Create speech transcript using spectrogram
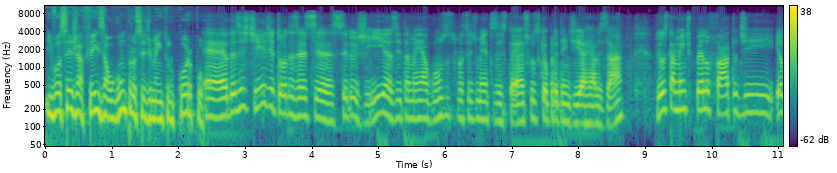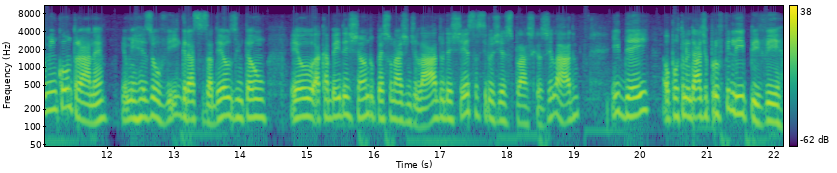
E você já fez algum procedimento no corpo? É, eu desisti de todas essas cirurgias e também alguns dos procedimentos estéticos que eu pretendia realizar, justamente pelo fato de eu me encontrar, né? Eu me resolvi, graças a Deus, então eu acabei deixando o personagem de lado, deixei essas cirurgias plásticas de lado e dei a oportunidade para o Felipe vir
